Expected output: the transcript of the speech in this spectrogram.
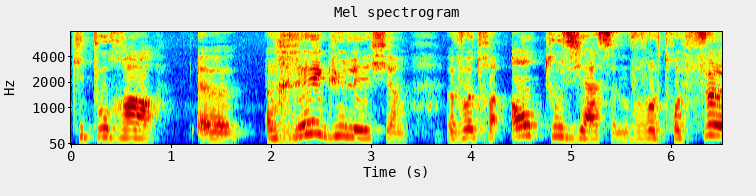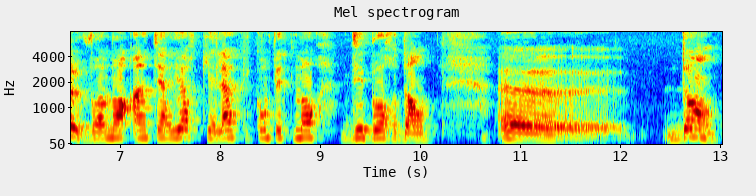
qui pourra euh, réguler votre enthousiasme, votre feu vraiment intérieur qui est là, qui est complètement débordant. Euh, dans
